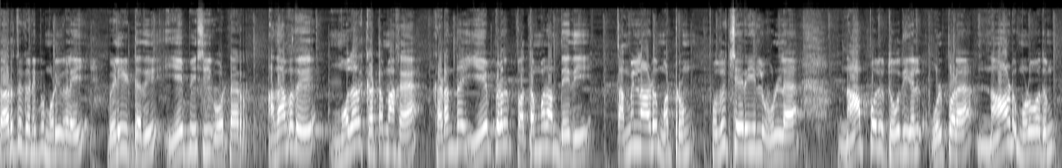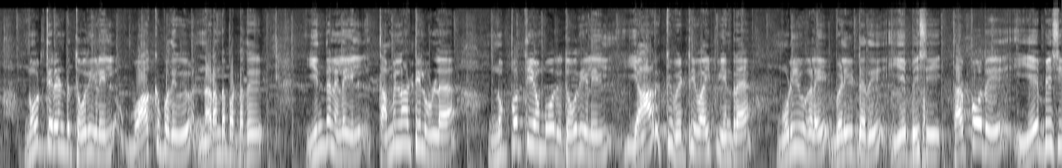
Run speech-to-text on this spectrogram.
கருத்து கணிப்பு முடிவுகளை வெளியிட்டது ஏபிசி ஓட்டர். அதாவது முதற் கட்டமாக கடந்த ஏப்ரல் பத்தொன்பதாம் தேதி தமிழ்நாடு மற்றும் புதுச்சேரியில் உள்ள நாற்பது தொகுதிகள் உள்பட நாடு முழுவதும் நூற்றி ரெண்டு தொகுதிகளில் வாக்குப்பதிவு நடந்தப்பட்டது. இந்த நிலையில் தமிழ்நாட்டில் உள்ள முப்பத்தி ஒம்பது தொகுதிகளில் யாருக்கு வெற்றி வாய்ப்பு என்ற முடிவுகளை வெளியிட்டது ஏபிசி தற்போது ஏபிசி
